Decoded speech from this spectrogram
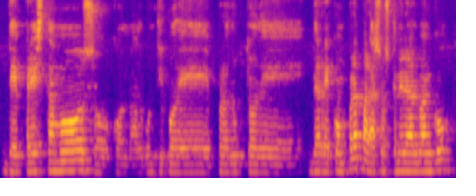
de préstamos o con algún tipo de producto de, recompra para sostener al banco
